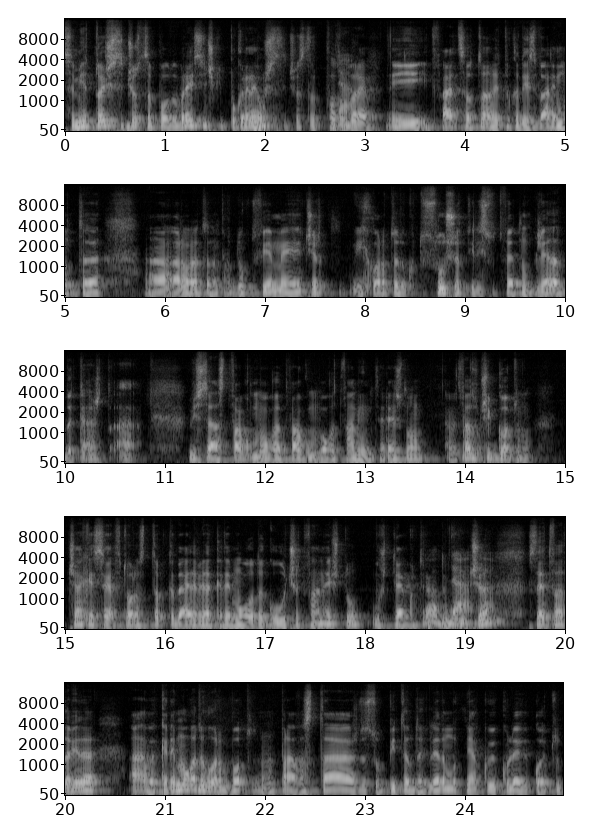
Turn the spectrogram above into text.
самият той ще се чувства по-добре и всички покрай него ще се чувстват по-добре. Да. И, и това е целта, нали, тук да извадим от а, ролята на продуктовия менеджер и хората, докато слушат или съответно гледат, да кажат, а, вижте, аз това го мога, това го мога, това ми е интересно. Абе, това звучи готино. Чакай сега, втора стъпка, дай да видя къде мога да го уча това нещо, въобще ако трябва да го да, уча, да. след това да видя, а, бе, къде мога да го работя, да направя стаж, да се опитам да гледам от някой колега, който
